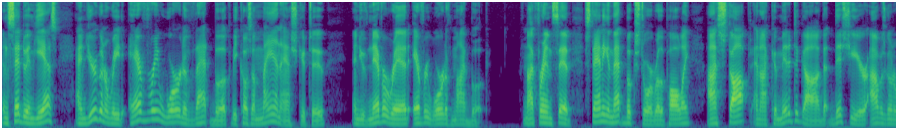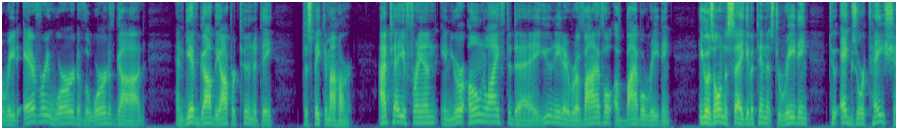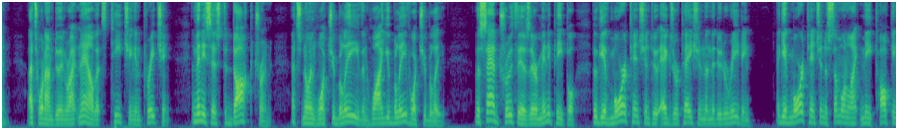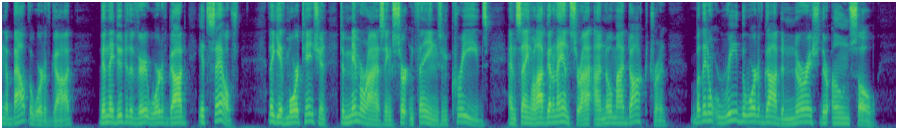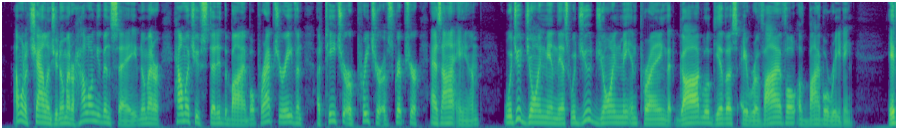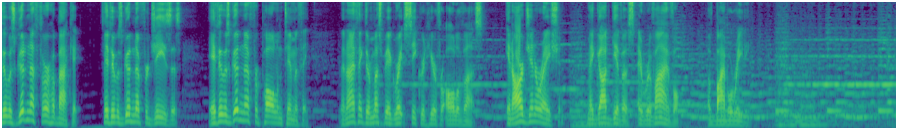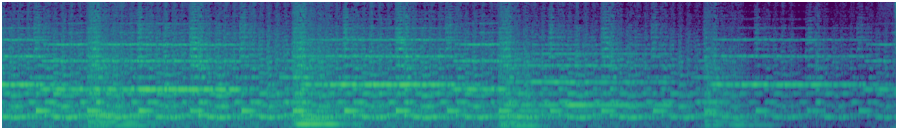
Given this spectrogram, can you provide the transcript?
and said to him, Yes, and you're going to read every word of that book because a man asked you to, and you've never read every word of my book. My friend said, standing in that bookstore, Brother Pauley, I stopped and I committed to God that this year I was going to read every word of the Word of God and give God the opportunity to speak to my heart. I tell you, friend, in your own life today, you need a revival of Bible reading. He goes on to say, give attendance to reading, to exhortation. That's what I'm doing right now. That's teaching and preaching. And then he says to doctrine. That's knowing what you believe and why you believe what you believe. And the sad truth is there are many people who give more attention to exhortation than they do to reading. They give more attention to someone like me talking about the Word of God than they do to the very Word of God itself. They give more attention to memorizing certain things and creeds and saying, Well, I've got an answer, I, I know my doctrine. But they don't read the Word of God to nourish their own soul. I want to challenge you no matter how long you've been saved, no matter how much you've studied the Bible, perhaps you're even a teacher or preacher of Scripture as I am. Would you join me in this? Would you join me in praying that God will give us a revival of Bible reading? If it was good enough for Habakkuk, if it was good enough for Jesus, if it was good enough for Paul and Timothy, then I think there must be a great secret here for all of us. In our generation, may God give us a revival of Bible reading.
